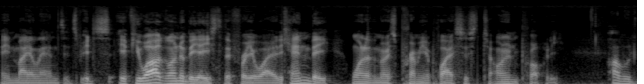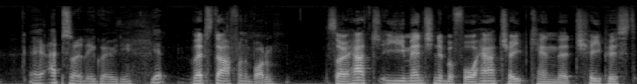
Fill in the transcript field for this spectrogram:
in Maylands. It's, it's if you are going to be east of the freeway, it can be one of the most premier places to own property. I would absolutely agree with you. Yep. Let's start from the bottom. So, how you mentioned it before? How cheap can the cheapest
